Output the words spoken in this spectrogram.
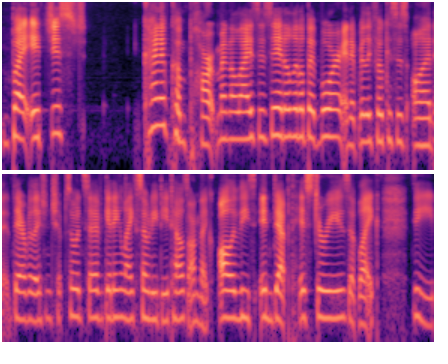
But it just kind of compartmentalizes it a little bit more, and it really focuses on their relationship. So instead of getting like so many details on like all of these in-depth histories of like the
